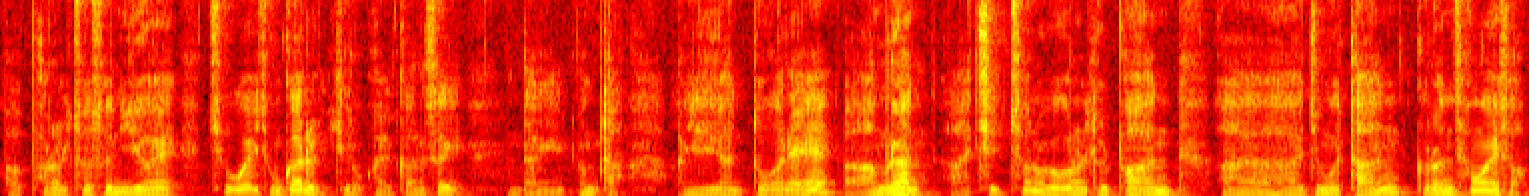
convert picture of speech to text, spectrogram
8월 초순 이후에 최고의 종가를 기록할 가능성이 상당히 높다. 1년 동안에 아무런 7,500원을 돌파하지 못한 그런 상황에서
